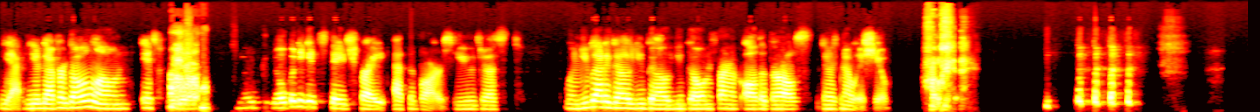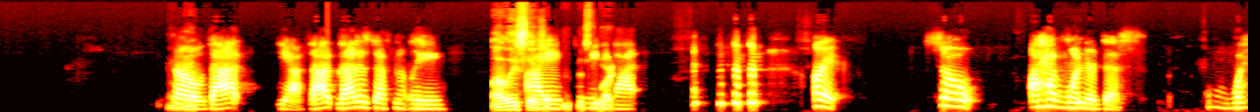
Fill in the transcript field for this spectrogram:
yeah, you never go alone. It's Nobody gets stage fright at the bars. You just when you got to go, you go. You go in front of all the girls. There's no issue. Okay. So that, yeah, that that is definitely Well, at least I a purpose believe for in it. that. All right. So I have wondered this. When,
